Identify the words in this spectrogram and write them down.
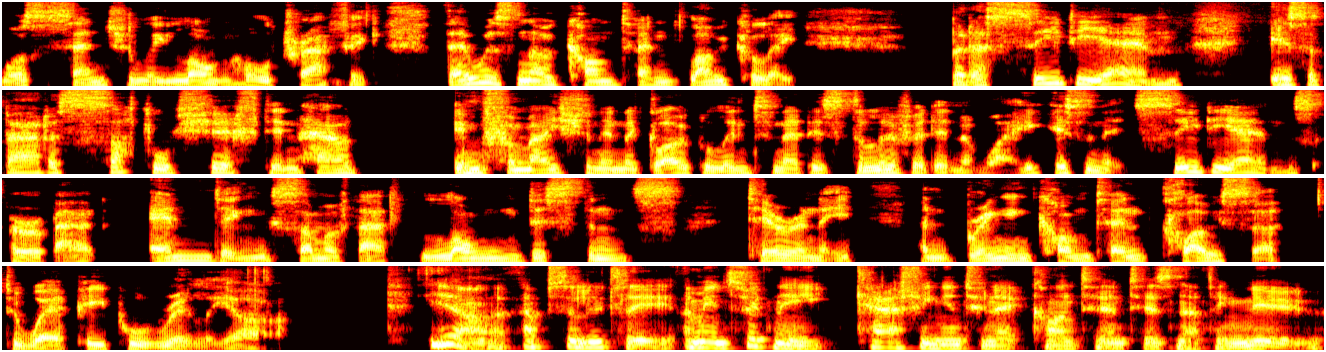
was essentially long haul traffic. There was no content locally. But a CDN is about a subtle shift in how information in the global internet is delivered in a way, isn't it? CDNs are about ending some of that long distance tyranny and bringing content closer to where people really are. Yeah, absolutely. I mean, certainly caching internet content is nothing new.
